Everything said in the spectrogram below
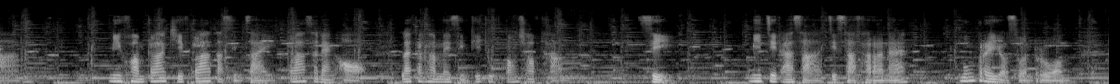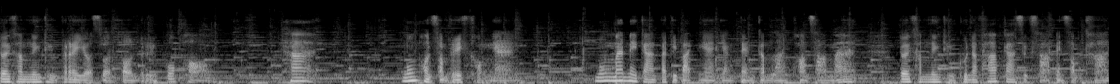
3. มีความกล้าคิดกล้าตัดสินใจ กล้าแสดงออก และกระทำในสิ่งที่ถูกต้องชอบธรรม 4. มีจิตอาสาจิตสาธารณะ มุ่งประโยชน์ส่วนรวม โดยคำนึงถึงประโยชน์ส่วนตนหรือพวกพ้อง 5. มุ่งผลสำเร็จของงาน มุ่งมั่นในการปฏิบัติงานอย่างเต็มกำลังความสามารถ โดยคำนึงถึงคุณภาพการศึกษาเป็นสำคัญ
